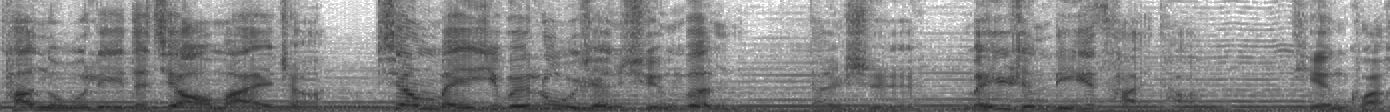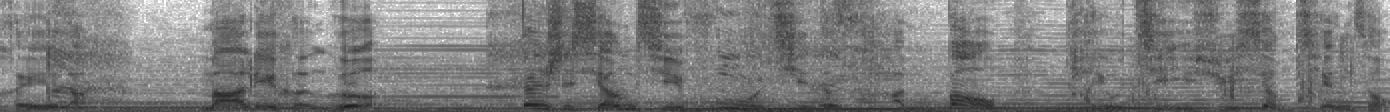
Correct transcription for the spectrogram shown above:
她努力地叫卖着，向每一位路人询问，但是没人理睬她。天快黑了，玛丽很饿。但是想起父亲的残暴，他又继续向前走。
